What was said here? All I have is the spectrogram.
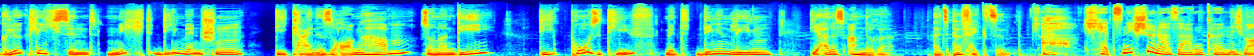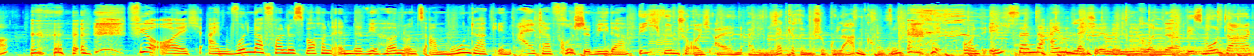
Glücklich sind nicht die Menschen, die keine Sorgen haben, sondern die, die positiv mit Dingen leben, die alles andere als perfekt sind. Oh, ich hätte es nicht schöner sagen können. Nicht wahr? Für euch ein wundervolles Wochenende. Wir hören uns am Montag in alter Frische wieder. Ich wünsche euch allen einen leckeren Schokoladenkuchen. Und ich sende ein Lächeln in die Runde. Bis Montag.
